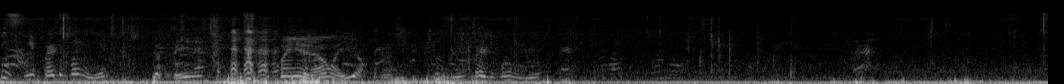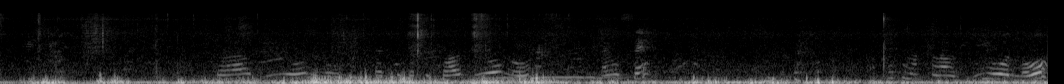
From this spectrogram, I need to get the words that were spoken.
Cozinha perto do banheiro. Já sei, né? Banheirão aí, ó. Cozinha perto do banheiro. Claudionô. É você? Você chama Claudionô?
